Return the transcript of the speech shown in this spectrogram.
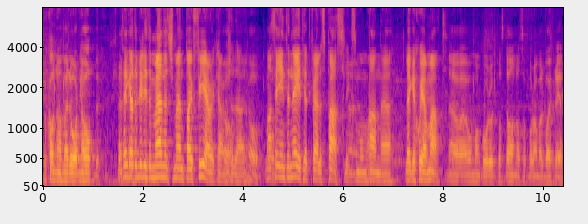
då kan han väl ordna upp det. Jag tänker att det blir lite management by fear kanske ja, där. Ja, man ja. säger inte nej till ett kvällspass liksom om han äh, lägger schemat. Ja, om man går ut på stan och så får han väl vara i fred.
